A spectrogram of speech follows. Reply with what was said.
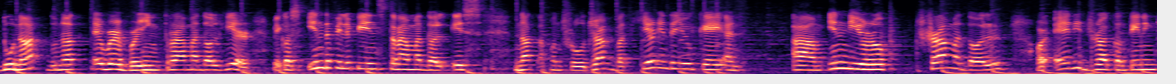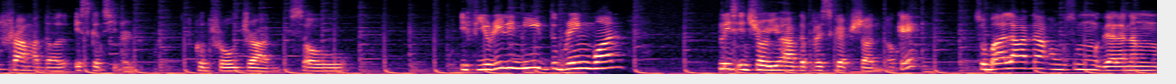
do not, do not ever bring tramadol here. Because in the Philippines, tramadol is not a controlled drug. But here in the UK and um, in Europe, tramadol or any drug containing tramadol is considered controlled drug. So, if you really need to bring one, please ensure you have the prescription, okay? So, bahala ka na kung gusto mong magdala ng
